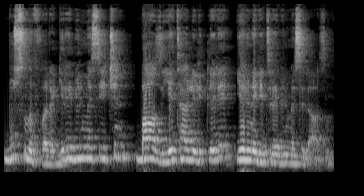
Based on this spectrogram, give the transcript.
bu sınıflara girebilmesi için bazı yeterlilikleri yerine getirebilmesi lazım.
